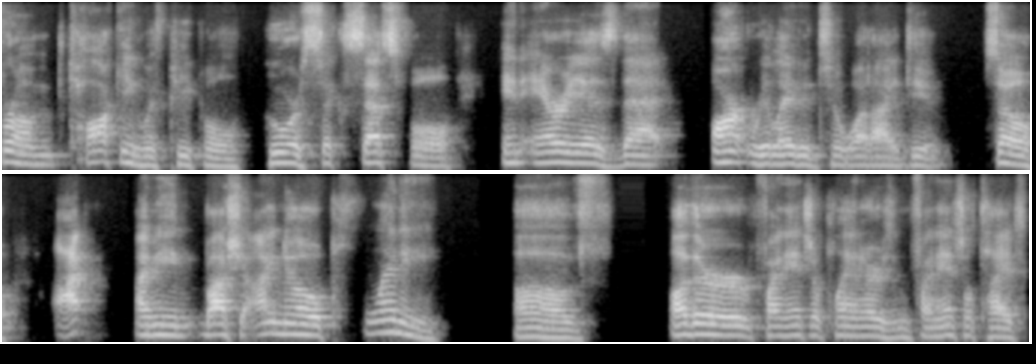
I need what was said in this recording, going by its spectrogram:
from talking with people who are successful in areas that aren't related to what I do. So I I mean, Basha, I know plenty of other financial planners and financial types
